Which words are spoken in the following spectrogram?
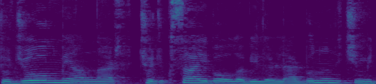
çocuğu olmayanlar çocuk sahibi olabilirler. Bunun için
